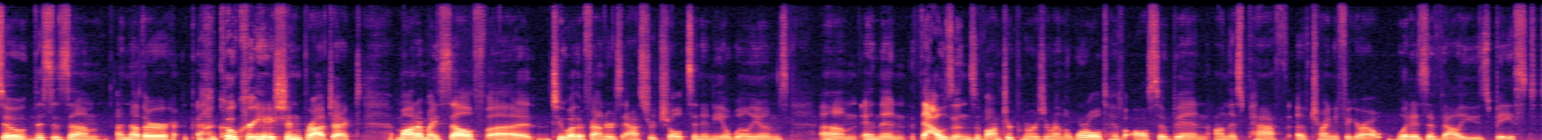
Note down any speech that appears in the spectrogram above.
So mm-hmm. this is um, another co-creation project. Mara, myself, uh, two other founders, Astrid Scholz and Aniyia Williams, um, and then thousands of entrepreneurs around the world have also been on this path of trying to figure out what is a values-based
